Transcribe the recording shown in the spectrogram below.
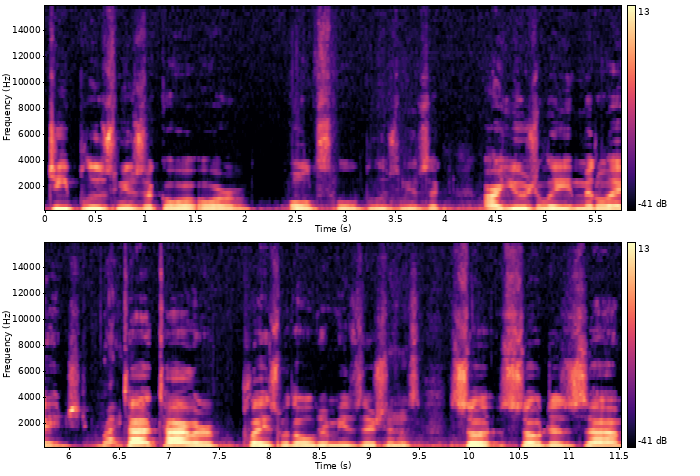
deep blues music or, or old school blues music are usually middle aged. Right. Ty- Tyler plays with older musicians. So so does uh,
